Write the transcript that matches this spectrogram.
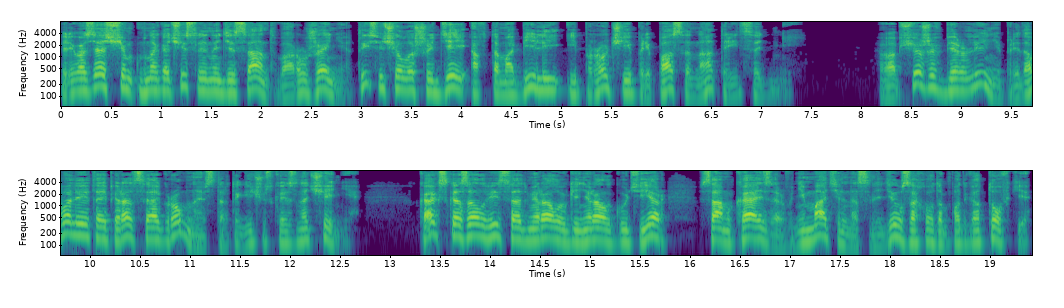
перевозящим многочисленный десант, вооружение, тысячи лошадей, автомобилей и прочие припасы на 30 дней. Вообще же в Берлине придавали этой операции огромное стратегическое значение. Как сказал вице-адмиралу генерал Гутьер, сам Кайзер внимательно следил за ходом подготовки,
